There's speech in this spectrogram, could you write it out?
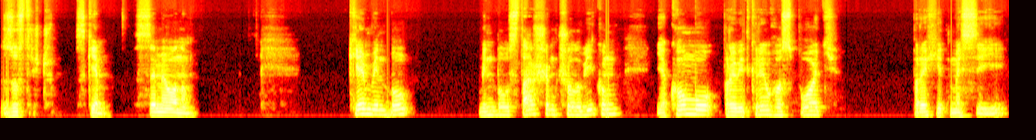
Зустріч. З ким? З Симеоном. Ким він був? Він був старшим чоловіком, якому привідкрив Господь прихід Месії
